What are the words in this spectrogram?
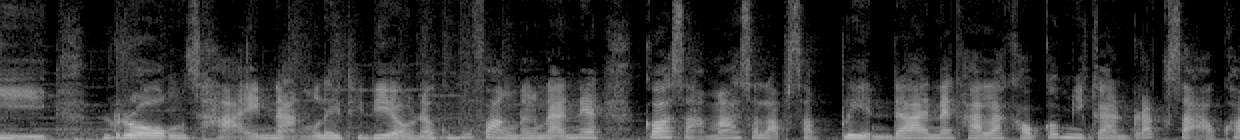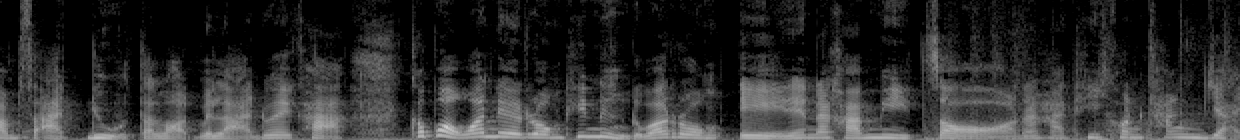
4 โรงฉายหนังเลยทีเดียวนะคุณผู้ฟังดังนั้นเนี่ยก็สามารถสลับสับเปลี่ยนได้นะคะ และเขาก็มีการรักษาความสะอาดอยู่ตลอดเวลาด้วยค่ะ เขาบอกว่าในโรงที่ 1 หรือว่าโรง A เนี่ยนะคะ มีจอนะคะที่ค่อนข้างใหญ่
